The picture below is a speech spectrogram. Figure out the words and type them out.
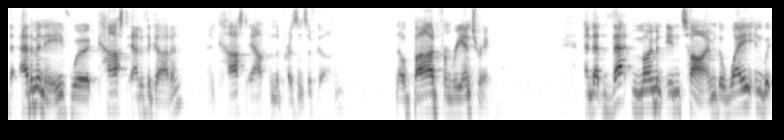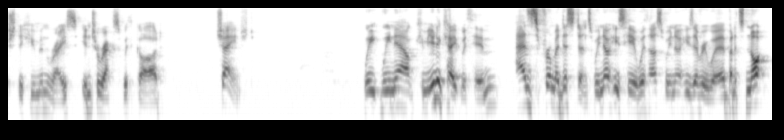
that Adam and Eve were cast out of the garden and cast out from the presence of God. They were barred from re entering. And at that moment in time, the way in which the human race interacts with God changed. We, we now communicate with Him as from a distance. We know he's here with us, we know he's everywhere, but it's not,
